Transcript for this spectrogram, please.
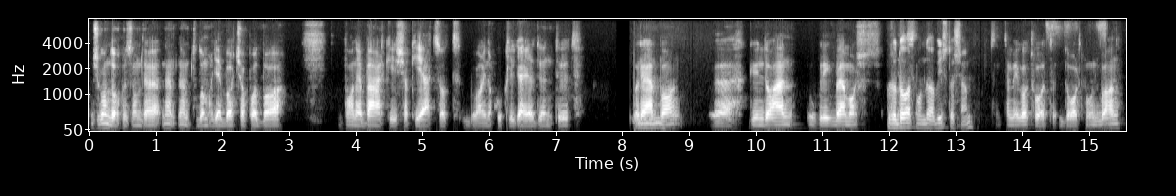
most gondolkozom, de nem, nem tudom, hogy ebbe a csapatba van-e bárki is, aki játszott bajnokok ligája döntőt korábban. Mm. Gündogan ugrik be most. Az a Dortmund biztosan? Szerintem még ott volt Dortmundban.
